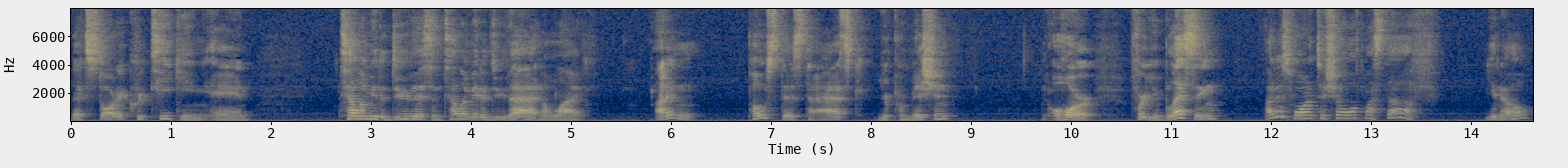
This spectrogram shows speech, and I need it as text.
that started critiquing and telling me to do this and telling me to do that. And I'm like, I didn't post this to ask your permission or for your blessing. I just wanted to show off my stuff. You know,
